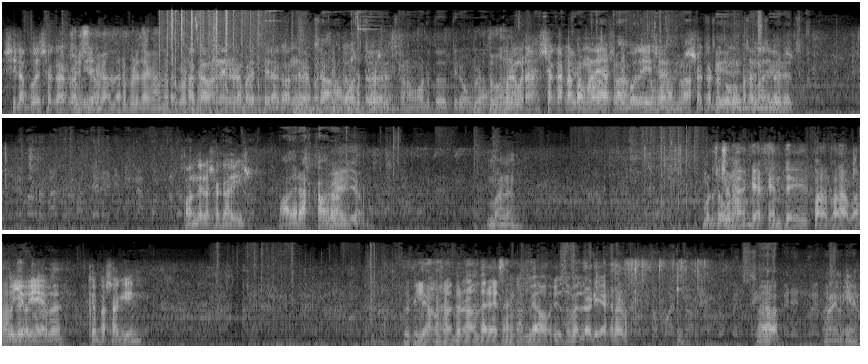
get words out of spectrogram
Si la puedes sacar Sí, rápido. sí, acaban de reapartir, acaban de reapartir. Acaban de reaparecer, acaban de reaparecer todos muerto, atrás, ¿eh? muerto, tiro humo. Muerto uno. Buena, buena. Sacarla para maderas, si flag, podéis, ¿eh? Sacarla como para maderas. ¿Para dónde la sacáis? Maderas, cabrón. medio. Vale. Muerto Escúchame, uno. aquí hay gente. Para, para, para. Oye, oye. ¿qué pasa aquí? Porque le íbamos a meter en andar y se han cambiado. Yo también lo haría, claro. Madre mía.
